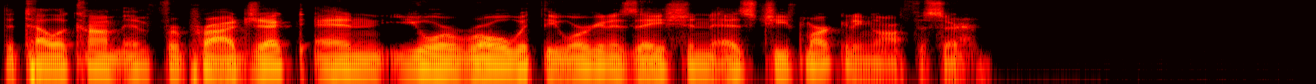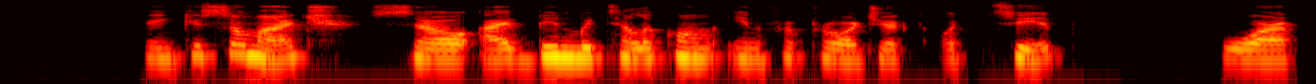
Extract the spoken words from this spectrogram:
the Telecom Infra Project and your role with the organization as Chief Marketing Officer. Thank you so much. So, I've been with Telecom Infra Project, or TIP, for a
